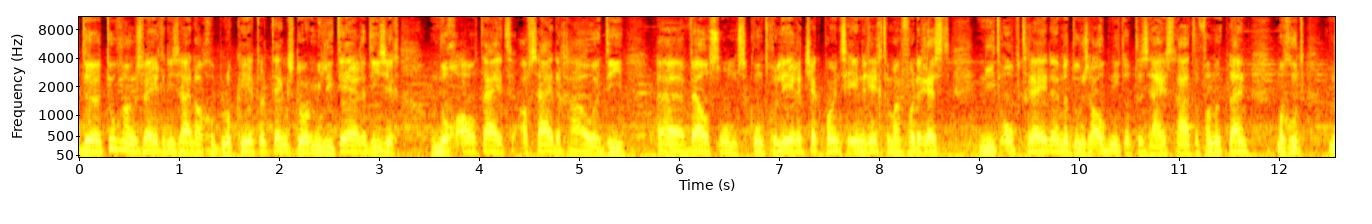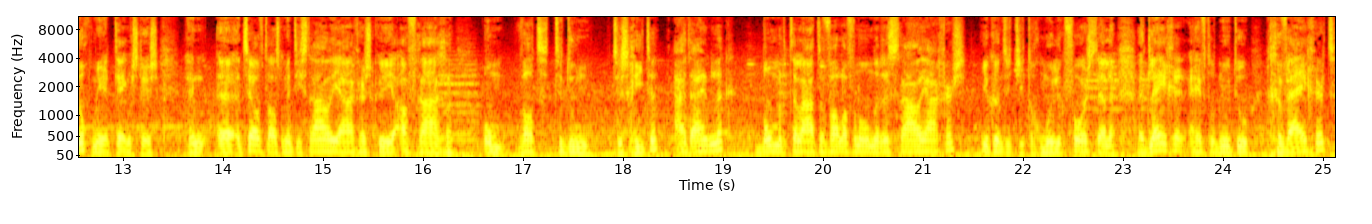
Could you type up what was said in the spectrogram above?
de toegangswegen die zijn al geblokkeerd door tanks... door militairen die zich nog altijd afzijdig houden. Die uh, wel soms controleren, checkpoints inrichten... maar voor de rest niet optreden. En dat doen ze ook niet op de zijstraten van het plein. Maar goed, nog meer tanks dus. En uh, hetzelfde als met die straaljagers kun je afvragen... om wat te doen. Te schieten, uiteindelijk. Bommen te laten vallen van onder de straaljagers. Je kunt het je toch moeilijk voorstellen. Het leger heeft tot nu toe geweigerd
